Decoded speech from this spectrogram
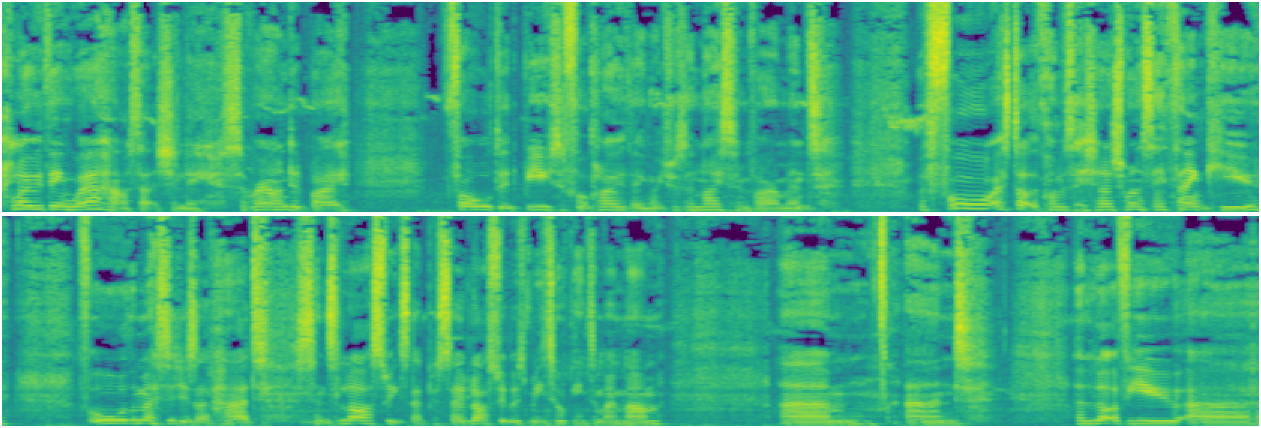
clothing warehouse, actually, surrounded by folded, beautiful clothing, which was a nice environment. Before I start the conversation, I just want to say thank you for all the messages I've had since last week's episode. Last week was me talking to my mum um, and a lot of you uh,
